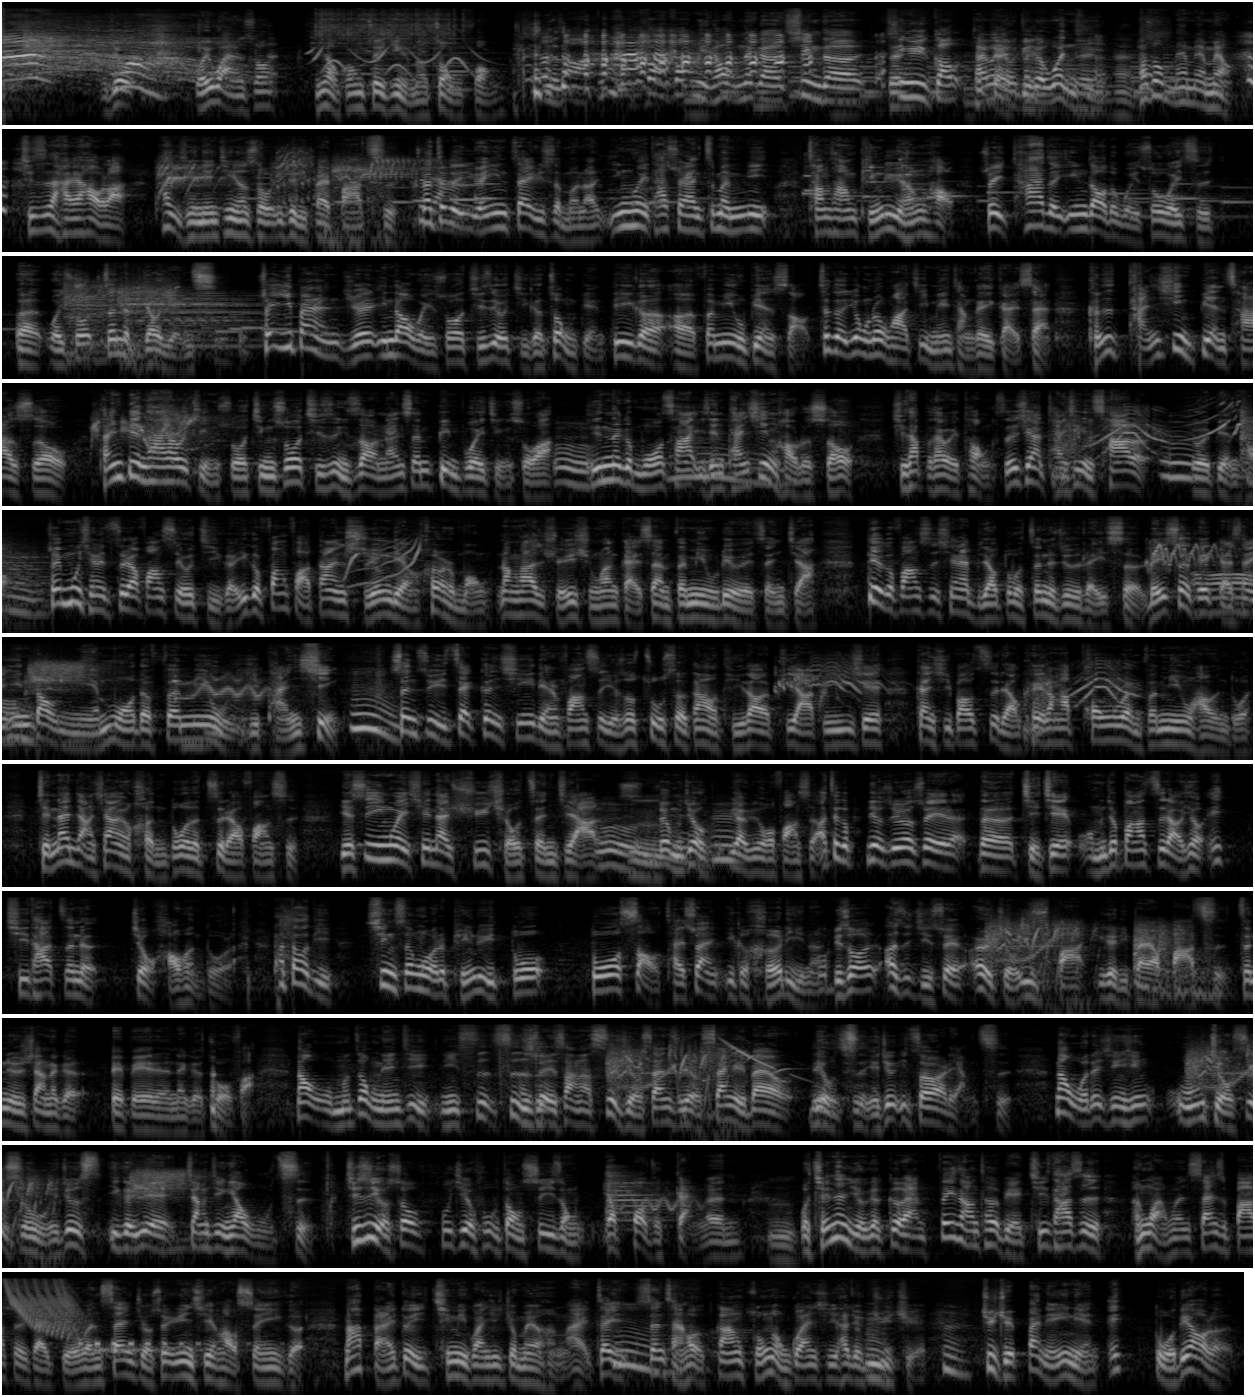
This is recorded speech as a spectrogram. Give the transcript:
我就委婉的说，你老公最近有没有中风？你知道吗？中风以后那个性的性欲高才会有这个问题。他说没有没有没有，其实还好啦。他以前年轻的时候，一个礼拜八次。那这个原因在于什么呢？因为他虽然这么密，常常频率很好，所以他的阴道的萎缩维持，呃，萎缩真的比较延迟。所以一般人觉得阴道萎缩其实有几个重点。第一个，呃，分泌物变少，这个用润滑剂勉强可以改善。可是弹性变差的时候，弹性变差它会紧缩，紧缩其实你知道，男生并不会紧缩啊。其实那个摩擦，以前弹性好的时候。其实它不太会痛，只是现在弹性差了就会变痛。所以目前的治疗方式有几个，一个方法当然使用一点荷尔蒙，让它的血液循环改善，分泌物略微增加。第二个方式现在比较多的，真的就是镭射，镭射可以改善阴道黏膜的分泌物以及弹性。嗯，甚至于再更新一点的方式，有时候注射，刚好提到的 PRP 一些干细胞治疗，可以让它烹饪分泌物好很多。简单讲，现在有很多的治疗方式。也是因为现在需求增加了，所以我们就有越来越多方式啊。这个六十六岁的姐姐，我们就帮她治疗以后，哎，其他真的就好很多了。那到底性生活的频率多多少才算一个合理呢？比如说二十几岁，二九一十八，一个礼拜要八次，真的就像那个贝贝的那个做法。那我们这种年纪，你四四十岁上了，四九三十六，三个礼拜要六次，也就一周要两次。那我的情形五九四十五，也就是一个月将近要五次。其实有时候夫妻的互动是一种要抱着感恩。嗯，我前阵有一个个案非常特别，其实他是很晚婚，三十八岁才结婚，三十九岁运气很好生一个。那他本来对亲密关系就没有很爱，在生产后刚刚种种关系他就拒绝，嗯，拒绝半年一年，哎，躲掉了，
